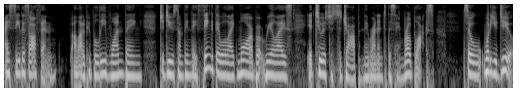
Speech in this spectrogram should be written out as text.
I see this often. A lot of people leave one thing to do something they think they will like more, but realize it too is just a job and they run into the same roadblocks. So, what do you do?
